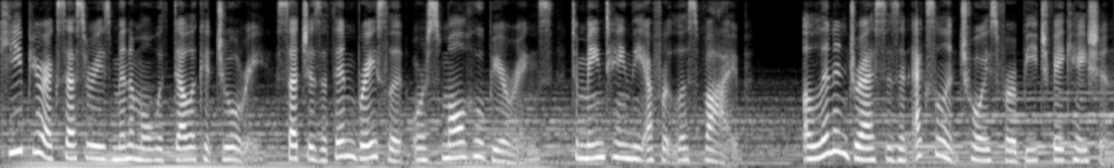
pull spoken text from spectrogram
Keep your accessories minimal with delicate jewelry, such as a thin bracelet or small hoop earrings, to maintain the effortless vibe. A linen dress is an excellent choice for a beach vacation.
